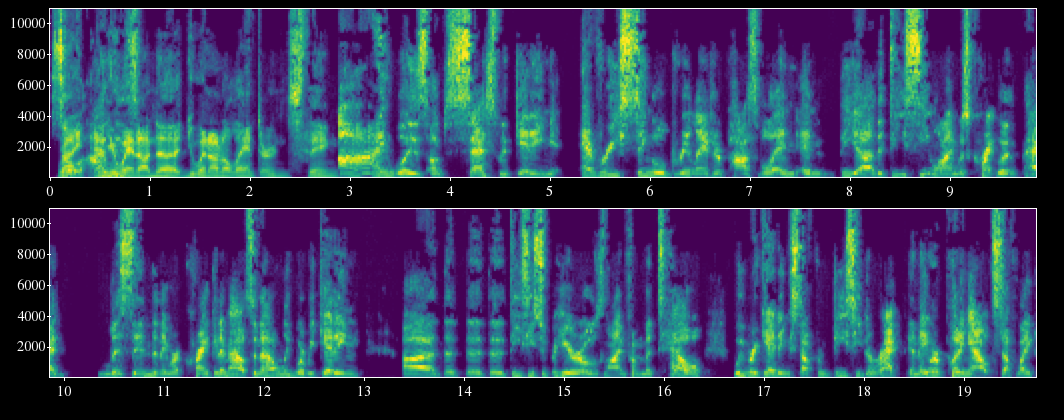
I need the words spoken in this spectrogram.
So right. I And you was, went on a you went on a lanterns thing. I was obsessed with getting every single Green Lantern possible, and and the uh, the DC line was crank had listened and they were cranking them out. So not only were we getting uh, the the the DC superheroes line from Mattel, we were getting stuff from DC Direct, and they were putting out stuff like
